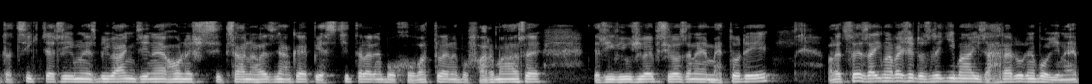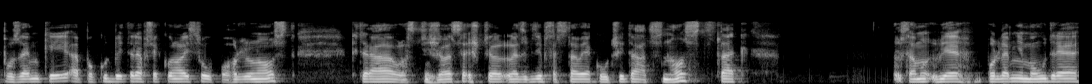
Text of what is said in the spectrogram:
tací, kteří jim nezbývá nic jiného, než si třeba nalézt nějaké pěstitele nebo chovatele nebo farmáře, kteří využívají přirozené metody. Ale co je zajímavé, že dost lidí mají zahradu nebo jiné pozemky a pokud by teda překonali svou pohodlnost, která vlastně žele se ještě let kdy představuje jako určitá cnost, tak je podle mě moudré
